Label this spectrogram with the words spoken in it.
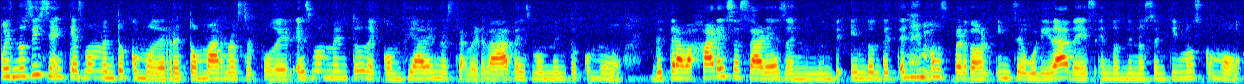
pues nos dicen que es momento como de retomar nuestro poder, es momento de confiar en nuestra verdad, es momento como de trabajar esas áreas en, en donde tenemos, perdón, inseguridades, en donde nos sentimos como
